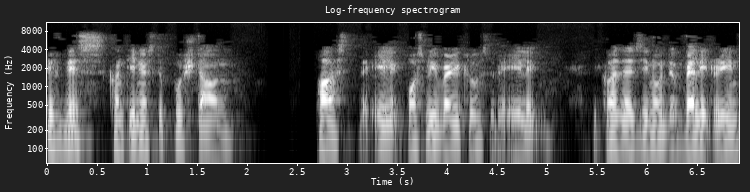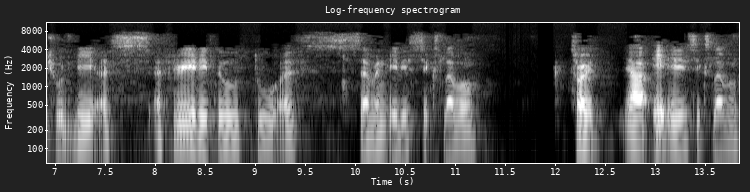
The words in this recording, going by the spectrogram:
if this continues to push down past the A leg possibly very close to the A leg because as you know the valid range would be a, a 382 to a 786 level. Sorry yeah 886 level.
